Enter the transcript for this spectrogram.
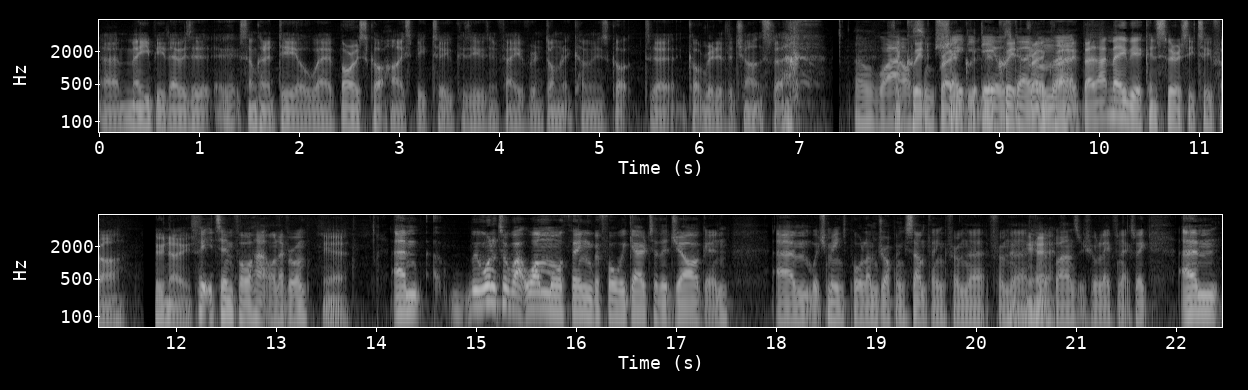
uh, maybe there was a, some kind of deal where Boris got High Speed Two because he was in favour, and Dominic Cummings got uh, got rid of the Chancellor. oh wow, some shady deals going on there. But that may be a conspiracy too far. Who knows? Put your tinfoil hat on, everyone. Yeah. Um, we want to talk about one more thing before we go to the jargon, um, which means Paul, I'm dropping something from the from the, from the plans, which we'll leave for next week. Um,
